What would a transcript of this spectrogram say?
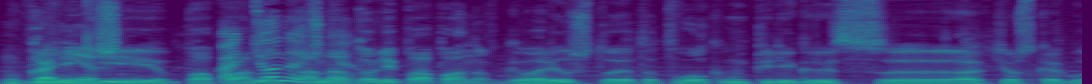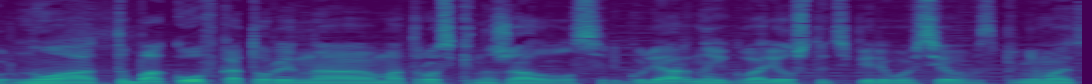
ну, конечно. Папанов, Анатолий Анатолий Папанов говорил, что этот волк ему перегрыз э, актерское горло. Ну а Табаков, который на Матроскина жаловался регулярно и говорил, что теперь его все воспринимают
